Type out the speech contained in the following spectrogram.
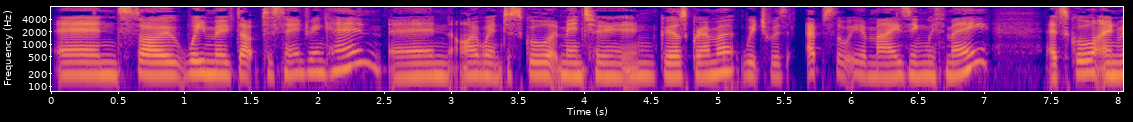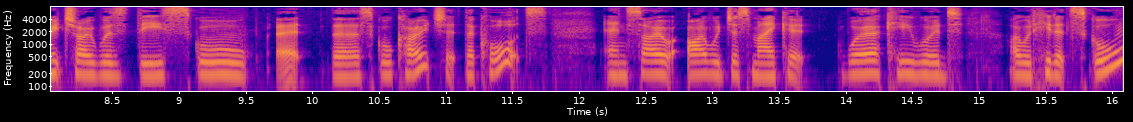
And so we moved up to Sandringham, and I went to school at Mentone Girls Grammar, which was absolutely amazing with me at school. And Richo was the school at the school coach at the courts, and so I would just make it work. He would, I would hit at school,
